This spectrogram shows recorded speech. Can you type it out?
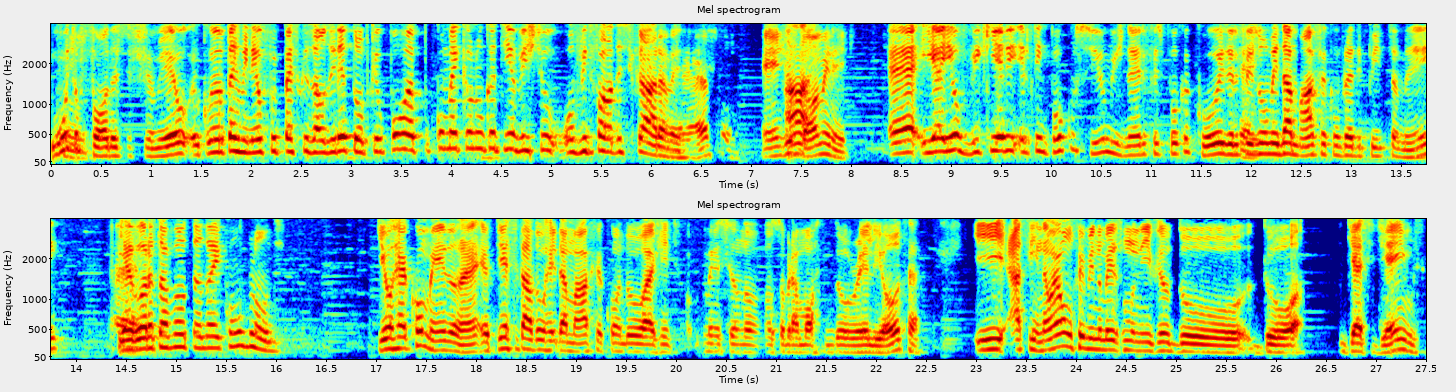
Muito Sim. foda esse filme. Eu, eu, quando eu terminei, eu fui pesquisar o diretor, porque, porra, como é que eu nunca tinha visto, ouvido falar desse cara, velho? É, pô. Andrew ah, Dominic. É, e aí eu vi que ele, ele tem poucos filmes, né? Ele fez pouca coisa. Ele fez O Homem da Máfia com o Brad Pitt também. É. E agora tá voltando aí com o Blonde. Que eu recomendo, né? Eu tinha citado o Rei da Máfia quando a gente mencionou sobre a morte do Ray Liotta. E, assim, não é um filme no mesmo nível do, do Jesse James,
